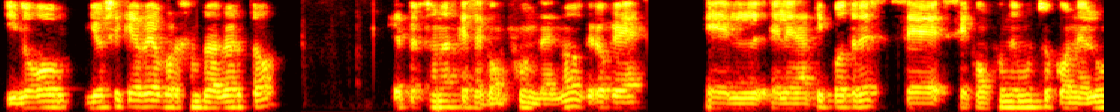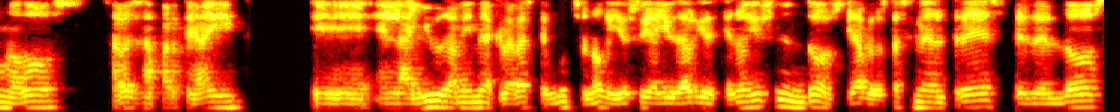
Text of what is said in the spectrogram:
Y luego yo sí que veo, por ejemplo, Alberto, que personas que se confunden, ¿no? Creo que el, el enatipo 3 se, se confunde mucho con el 1-2, ¿sabes? Esa parte ahí. Eh, en la ayuda a mí me aclaraste mucho, ¿no? Que yo soy ayudador y decía, no, yo soy un 2, ya, pero estás en el 3, desde el 2,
